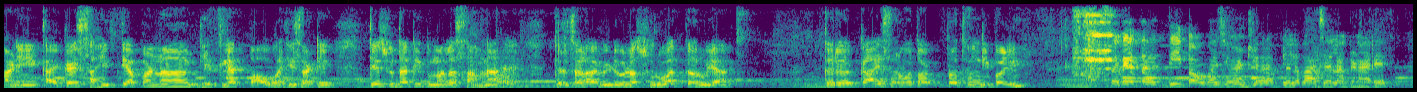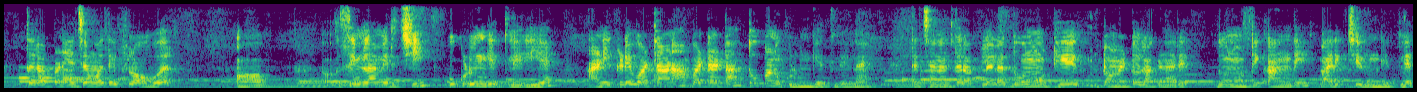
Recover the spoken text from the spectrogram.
आणि काय काय साहित्य आपण घेतल्यात पावभाजीसाठी ते सुद्धा ती तुम्हाला सांगणार आहे. तर चला व्हिडिओला सुरुवात करूया. तर काय सर्वात प्रथम दीपाली? सगळ्यात आधी पावभाजी म्हटल्यावर आपल्याला भाज्या लागणार आहेत. तर आपण याच्यामध्ये फ्लॉवर सिमला मिरची उकडून घेतलेली आहे. आणि इकडे वटाणा बटाटा तो पण उकडून घेतलेला आहे. त्याच्यानंतर आपल्याला दोन मोठे टोमॅटो लागणार आहेत. दोन मोठे कांदे बारीक चिरून घेतलेत.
